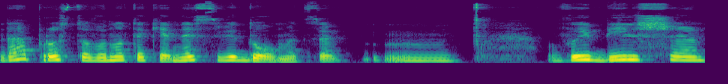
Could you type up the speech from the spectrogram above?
да? просто воно таке несвідоме. Це ви більше.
